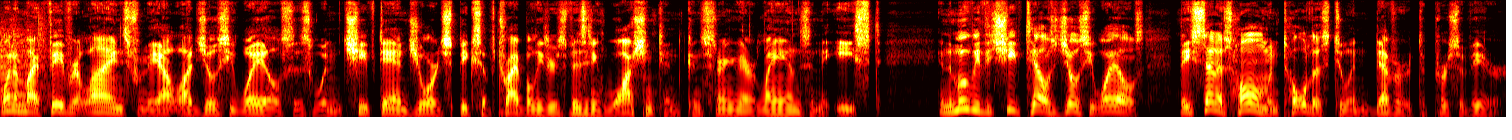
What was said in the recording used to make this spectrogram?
One of my favorite lines from the outlaw Josey Wales is when Chief Dan George speaks of tribal leaders visiting Washington concerning their lands in the East. In the movie, the chief tells Josey Wales, They sent us home and told us to endeavor to persevere.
